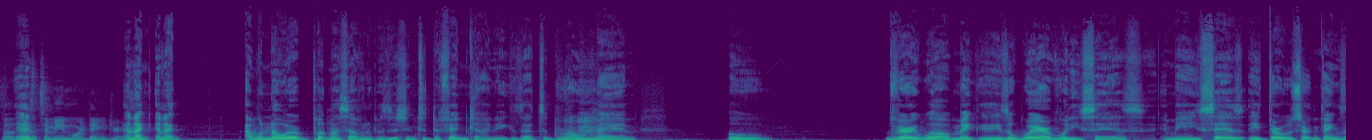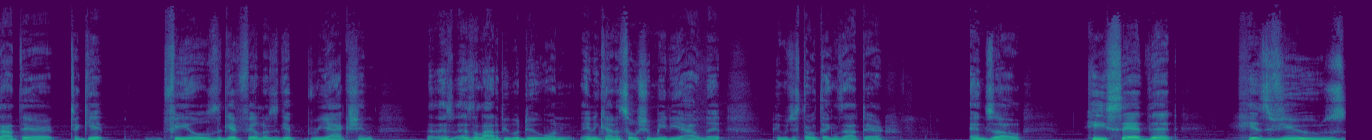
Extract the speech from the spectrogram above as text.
So that's And- to me more dangerous. And I and I, I would nowhere put myself in a position to defend Kanye because that's a grown man who very well make he's aware of what he says. I mean, he says he throws certain things out there to get feels, to get feelers, to get reaction, as, as a lot of people do on any kind of social media outlet. People just throw things out there, and so he said that his views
